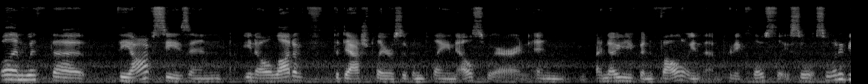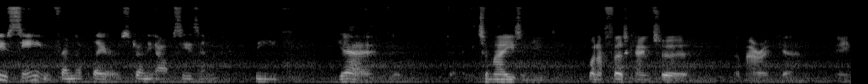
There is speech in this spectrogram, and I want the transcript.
Well, and with the the off season, you know, a lot of the Dash players have been playing elsewhere, and, and I know you've been following them pretty closely. So, so what have you seen from the players during the off season? The yeah, it's amazing. You, when I first came to America in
